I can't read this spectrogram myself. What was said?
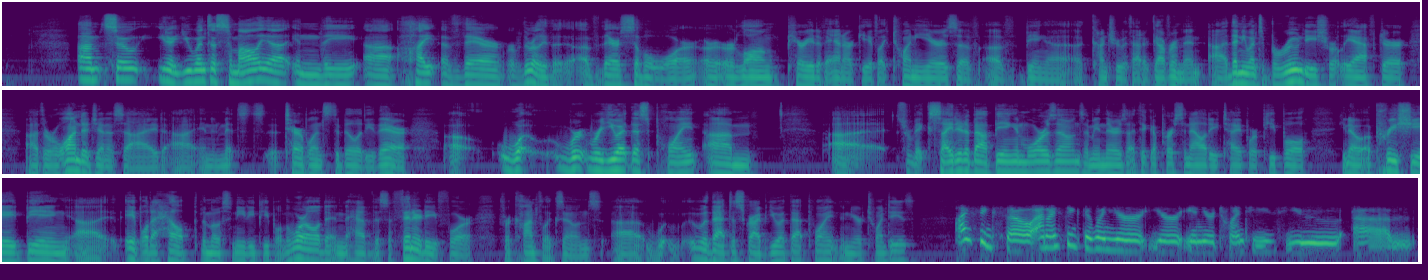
Um, so you know, you went to Somalia in the uh, height of their, or really the, of their civil war, or, or, long period of anarchy of like twenty years of of being a, a country without a government. Uh, then you went to Burundi shortly after uh, the Rwanda genocide, uh, and amidst terrible instability there. Uh, what were, were you at this point? Um, uh, sort of excited about being in war zones. I mean, there's I think a personality type where people you know appreciate being uh, able to help the most needy people in the world and have this affinity for for conflict zones. Uh, w- would that describe you at that point in your twenties? I think so, and I think that when you're you're in your twenties, you, um,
